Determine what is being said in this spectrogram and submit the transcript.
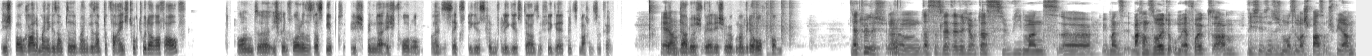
Ich baue gerade meine gesamte, meine gesamte Vereinsstruktur darauf auf. Und äh, ich bin froh, dass es das gibt. Ich bin da echt froh drum, als Sechstligist, Fünftligist da so viel Geld mitmachen zu können. Ja. Denn dadurch werde ich irgendwann wieder hochkommen. Natürlich. Ja. Ähm, das ist letztendlich auch das, wie man es äh, wie man's machen sollte, um Erfolg zu haben. Wichtig ist natürlich, man muss immer Spaß am Spiel haben.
